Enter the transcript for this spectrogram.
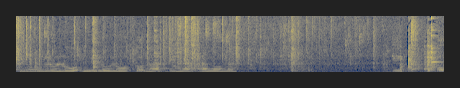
Yung lulu, niluluto natin na ano na. Ito.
